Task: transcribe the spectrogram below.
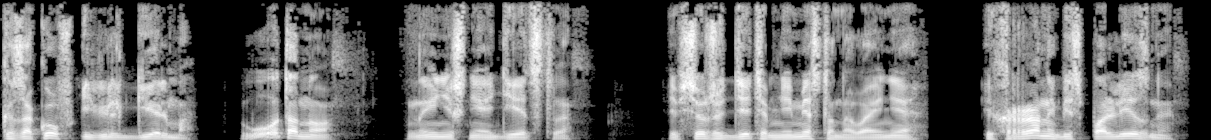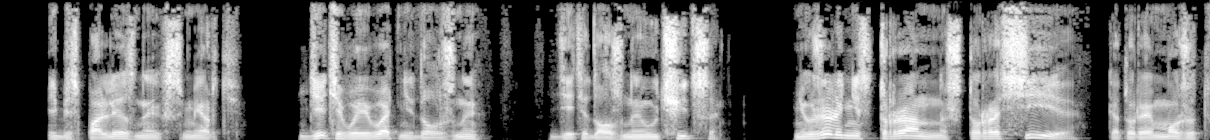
казаков и Вильгельма. Вот оно, Нынешнее детство. И все же детям не место на войне. Их раны бесполезны, и бесполезна их смерть. Дети воевать не должны. Дети должны учиться. Неужели не странно, что Россия, которая может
